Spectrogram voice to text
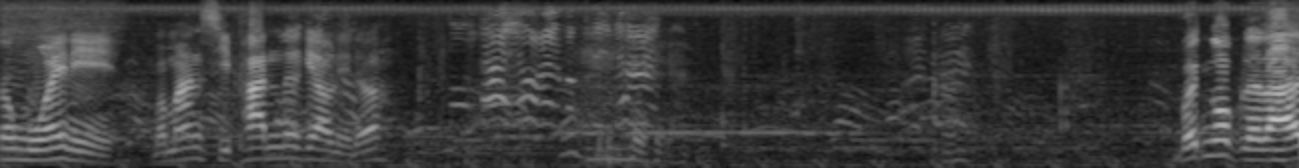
น้องหมวยนี่ ประมาณสิพันเด้อแก้วนี่เด้อได้เอาอะไรมาเบิดงบหลาย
